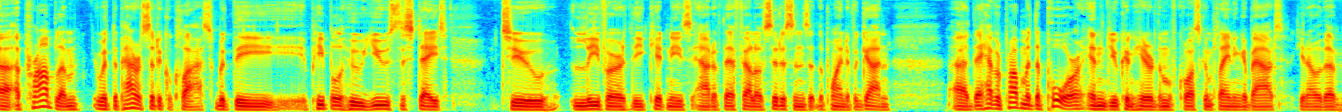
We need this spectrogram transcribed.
uh, a problem with the parasitical class, with the people who use the state to lever the kidneys out of their fellow citizens at the point of a gun. Uh, they have a problem with the poor, and you can hear them, of course, complaining about, you know, the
